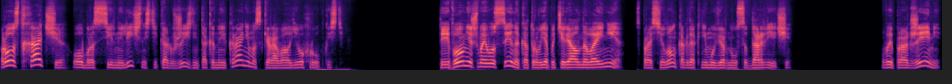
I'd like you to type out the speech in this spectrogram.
Рост Хатча, образ сильной личности, как в жизни, так и на экране, маскировал его хрупкость. «Ты помнишь моего сына, которого я потерял на войне?» — спросил он, когда к нему вернулся дар речи. «Вы про Джейми,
